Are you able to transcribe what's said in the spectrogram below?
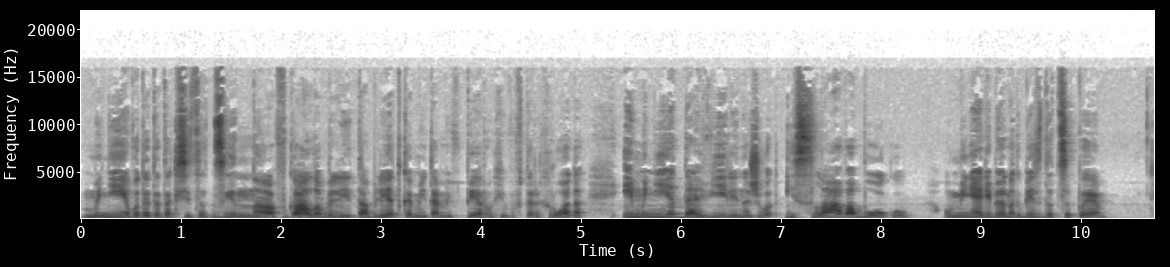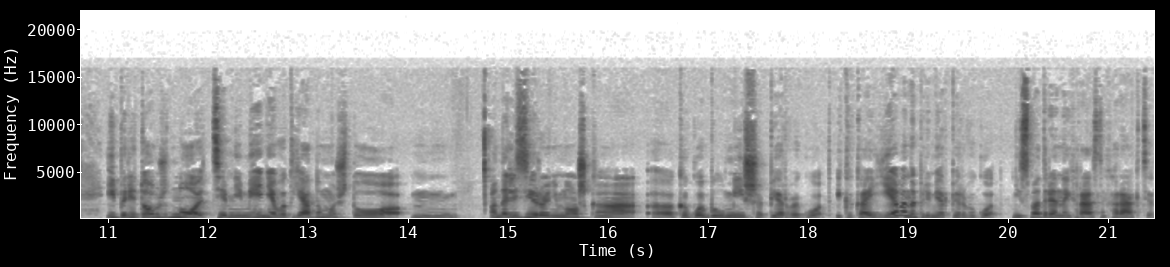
мне вот этот окситоцин mm-hmm. вкалывали да, да. таблетками там и в первых, и во вторых родах, и мне давили на живот. И слава богу, у меня ребенок без ДЦП, и при том же, но, тем не менее, вот я думаю, что анализируя немножко, э, какой был Миша первый год и какая Ева, например, первый год, несмотря на их разный характер,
